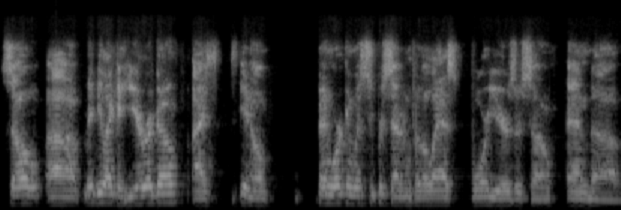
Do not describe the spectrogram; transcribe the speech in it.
So uh maybe like a year ago i you know been working with super 7 for the last four years or so. And uh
